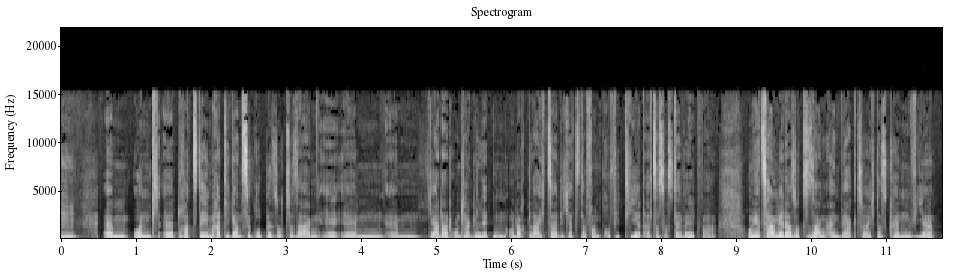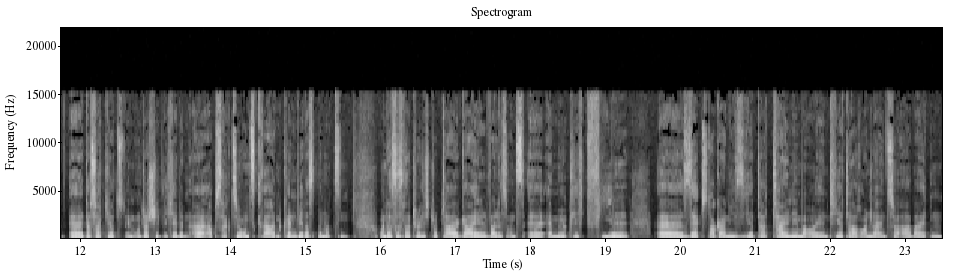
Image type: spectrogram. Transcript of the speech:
Mhm. Ähm, und äh, trotzdem hat die ganze Gruppe sozusagen äh, ähm, ähm, ja darunter gelitten und auch gleichzeitig jetzt davon profitiert, als das aus der Welt war. Und jetzt haben wir da sozusagen ein Werkzeug, das können wir, äh, das hat jetzt in unterschiedlichen äh, Abstraktionsgraden, können wir das benutzen. Und das ist natürlich total geil, weil es uns äh, ermöglicht, viel äh, selbstorganisierter, teilnehmerorientierter auch online zu arbeiten,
